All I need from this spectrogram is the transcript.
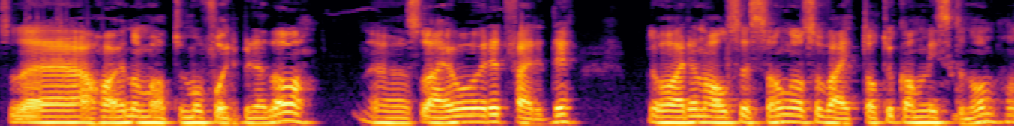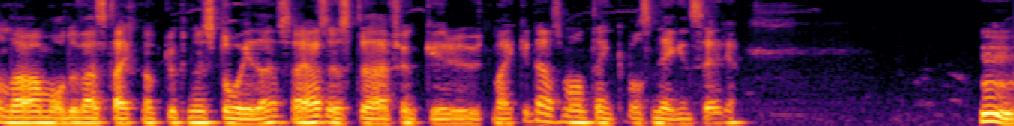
Så det har jo noe med at du må forberede deg, da. Så det er jo rettferdig. Du har en halv sesong, og så veit du at du kan miste noen. og Da må du være sterk nok til å kunne stå i det. Så jeg syns det funker utmerket, det, som han tenker på sin egen serie. Mm.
